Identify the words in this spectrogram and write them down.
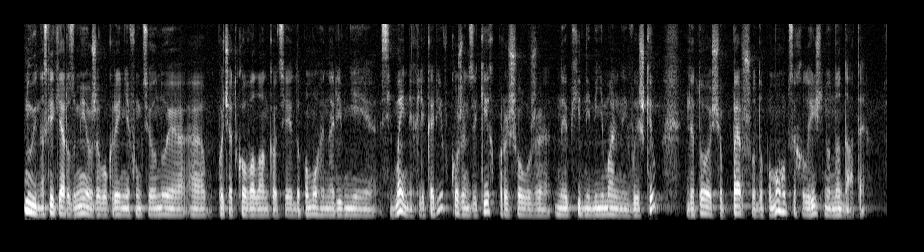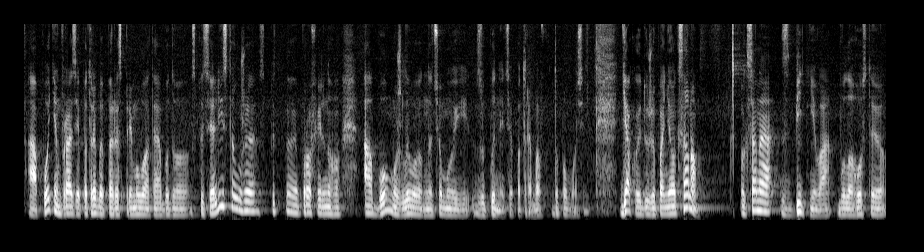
Ну і наскільки я розумію, вже в Україні функціонує е, початкова ланка цієї допомоги на рівні сімейних лікарів, кожен з яких пройшов уже необхідний мінімальний вишкіл для того, щоб першу допомогу психологічну надати. А потім, в разі потреби, переспрямувати або до спеціаліста уже е, профільного, або можливо на цьому і зупиниться потреба в допомозі. Дякую дуже, пані Оксано. Оксана Збітнєва була гостею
